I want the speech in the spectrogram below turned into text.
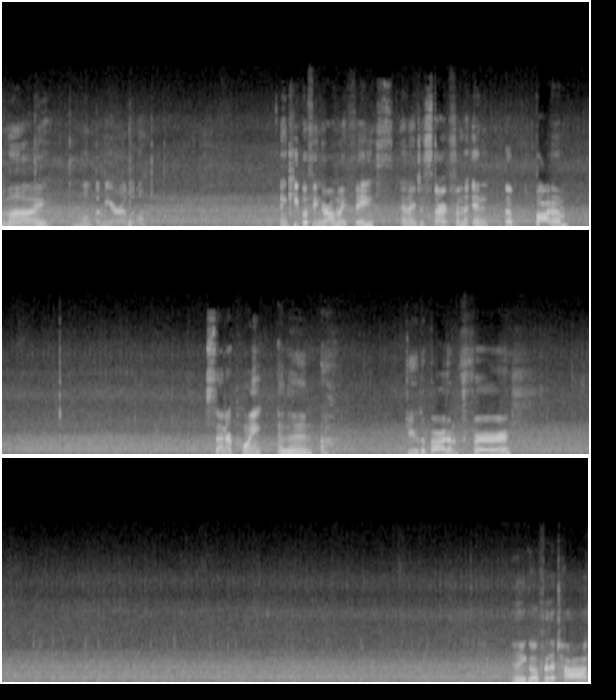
my, move the mirror a little. And keep a finger on my face. And I just start from the in the bottom center point and then do the bottom first. And then you go for the top.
